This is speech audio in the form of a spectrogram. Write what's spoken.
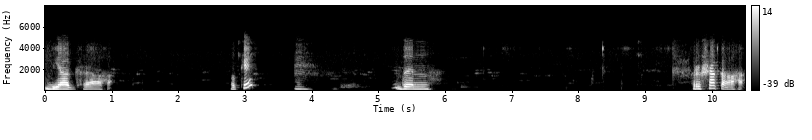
Vyaghraha. Okay? Hmm. then कृषकाः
